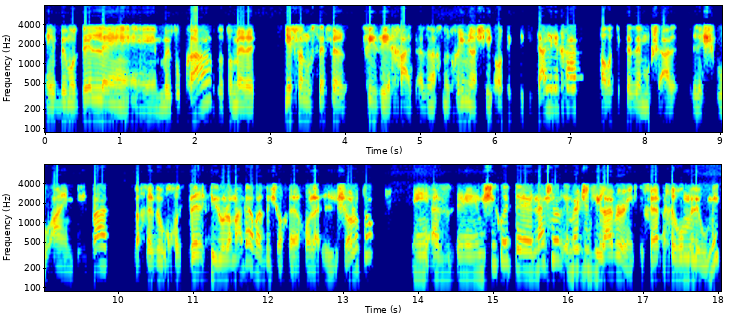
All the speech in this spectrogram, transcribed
במודל מבוקר, זאת אומרת, יש לנו ספר פיזי אחד, אז אנחנו יכולים להשאיל עותק דיגיטלי אחד, העותק הזה מושאל לשבועיים בלבד, ואחרי זה הוא חוזר כאילו למאגר, ואז מישהו אחר יכול לשאול אותו. אה, אז אה, הם השיקו את אה, National Emergency Library, ספריית החירום הלאומית,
